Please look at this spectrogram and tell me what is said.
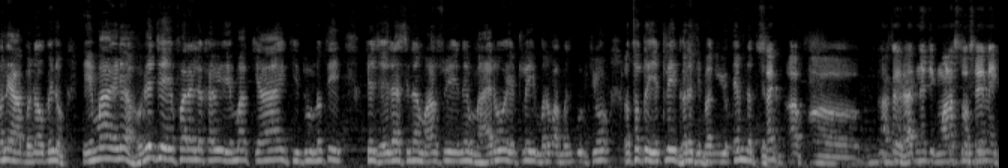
અને આ બનાવ બન્યો. એમાં એણે હવે જે એફઆરઆઈ લખાવી એમાં ક્યાંય કીધું નથી કે જયરાસિંહના માણસોએ એને માર્યો એટલે ઈ મરવા મજબૂર થયો અથવા તો એટલી ઘરેથી ભાગી ગયો એમ નથી સાહેબ આ કોઈ રાજનૈતિક માણસ તો છે નહીં.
